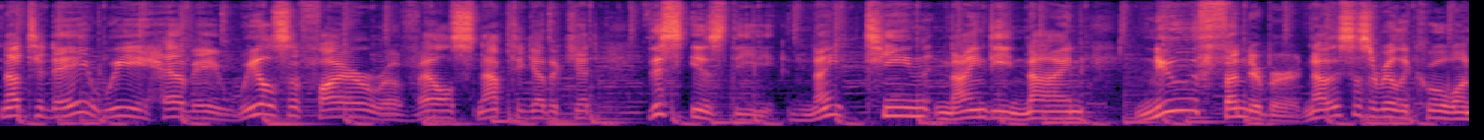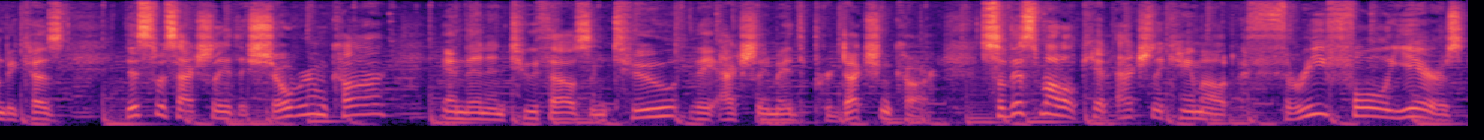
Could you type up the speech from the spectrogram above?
Now today we have a Wheels of Fire Revell Snap Together kit. This is the 1999 new Thunderbird. Now this is a really cool one because this was actually the showroom car and then in 2002 they actually made the production car. So this model kit actually came out three full years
